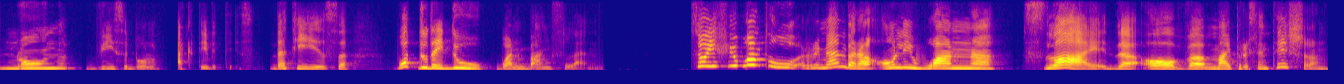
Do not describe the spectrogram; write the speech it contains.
non-visible activities. That is, what do they do when banks lend? So if you want to remember uh, only one uh, slide of uh, my presentation,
